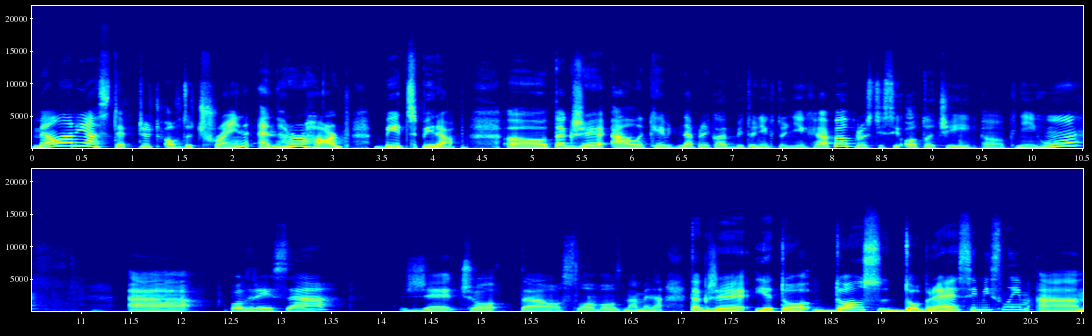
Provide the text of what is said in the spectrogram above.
Melania stepped out of the train and her heart beat speed up. Uh, takže, ale keď napríklad by to niekto nechápal, proste si otočí uh, knihu a pozrie sa, že čo to slovo znamená. Takže je to dosť dobré, si myslím. A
